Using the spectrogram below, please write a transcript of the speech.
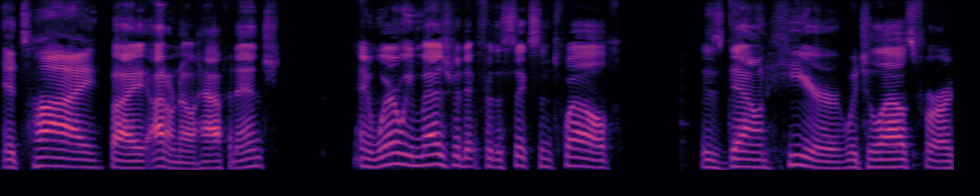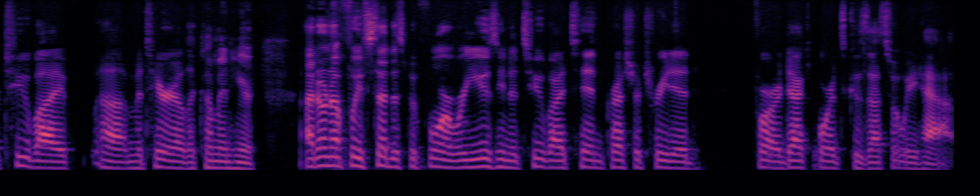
it's high by, I don't know, half an inch. And where we measured it for the 6 and 12 is down here, which allows for our 2 by uh, material to come in here. I don't know if we've said this before, we're using a 2 by 10 pressure treated for our deck boards because that's what we have.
